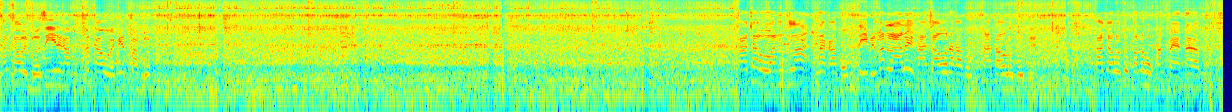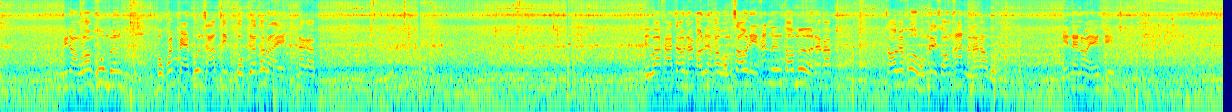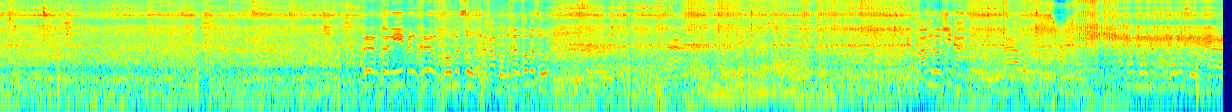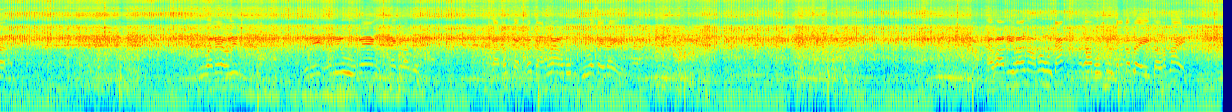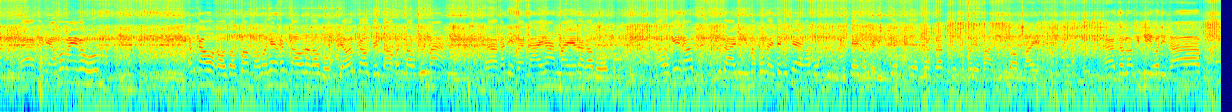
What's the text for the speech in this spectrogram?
ขั้นเก่าเป็นเบอร์ซีนะครับขั้นเก่าไปเปลี่ยนปั๊มอยู่ค่าเช่าวันละนะครับ ผม ตีเป็นวันละเลยค่าเช่านะครับผมค่าเช่ารถทุกเนี่ยค่าเช่ารถทุกวันละหกพันแปดนะครับ พี่น้องลองคูณเบิ่ง6,800คูณ30ตกเดือนเท่าไหร่นะครับถือว่าค่าเช่าหนักเอาเรื่องครับผมเช่านี่ขั้นหนึ่งต่อมือนะครับเช่าแมโครผมได้สองขั้นนะครับผมเห็นน้อยๆเองสิ เครื่องตัวนี้เป็นเครื่องโคมาสุนะครับ ผมเครื่องโคมาสุเป็นปั๊มโดชิดะนะครับผมปั๊มคอนโทรลเป็นของโคมาสุนะครับดูว่าได้เอาเล่นเร็วเร็วแรงนะครับผมการทับกัดทับกลางล่างผมถือว่าใส่ได้นะแต่ว่าพี่พาน้องมาหูจักนะครับผมหูจักกับไรเจ้าทำไรอ่าขันเหนียวมาไหมครับผม ขั้นเก่าอะเขาสอบปั๊มเอามาแทนขั้นเก่านะครับผมเดี๋ยวขั้นเก่าเสร็จเก่าขั้นเก่าขึ้นมาอ่าขั้นนี้กระจายงานใหม่นะครับผมเอาโอเคครับก็ได้นี่มาคนไหลเซ็ก็แช่ครับผมอยู่ในใจกับกระดิ่งแจ้งเตือนนะครับคุณก็ไม่ได้พารที่ต่อไปอ่าสำหรับคลิปนี้สวัสดีครับ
